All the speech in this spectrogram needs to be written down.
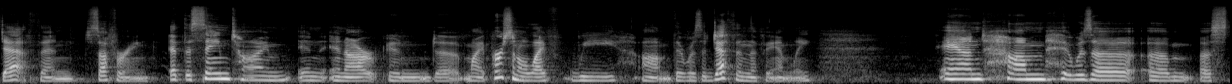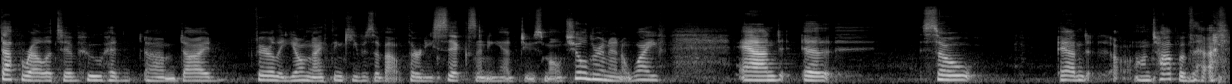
death and suffering. At the same time, in in our in uh, my personal life, we um, there was a death in the family. And um, it was a, um, a step relative who had um, died fairly young. I think he was about 36 and he had two small children and a wife. And uh, so, and on top of that,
